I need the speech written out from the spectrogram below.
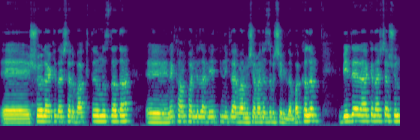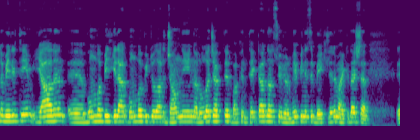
Ee, şöyle arkadaşlar baktığımızda da e, ne kampanyalar ne etkinlikler varmış hemen hızlı bir şekilde bakalım. Bir de arkadaşlar şunu da belirteyim. Yarın e, bomba bilgiler, bomba videolar, canlı yayınlar olacaktır. Bakın tekrardan söylüyorum. Hepinizi beklerim arkadaşlar. E,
